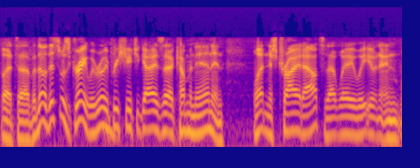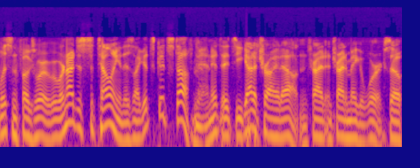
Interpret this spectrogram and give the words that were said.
but uh, but no, this was great. We really appreciate you guys uh, coming in and letting us try it out. So that way we and, listen, folks, we're, we're not just telling you this. Like it's good stuff, man. It, it's you got to try it out and try it and try to make it work. So,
